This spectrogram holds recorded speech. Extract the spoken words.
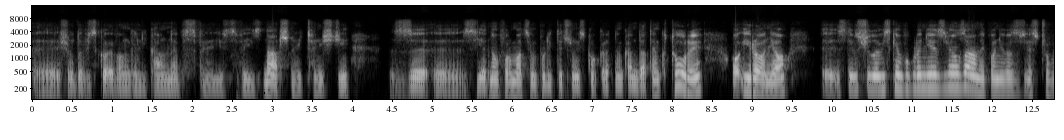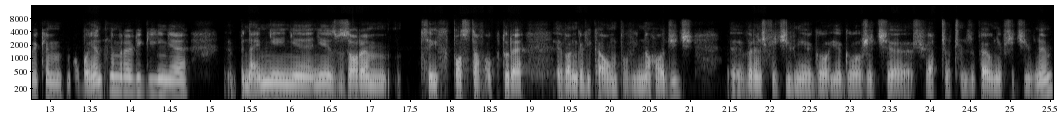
e, środowisko ewangelikalne w swojej, w swojej znacznej części z, e, z jedną formacją polityczną i z konkretnym kandydatem, który, o ironio, z tym środowiskiem w ogóle nie jest związany, ponieważ jest człowiekiem obojętnym religijnie, bynajmniej nie, nie jest wzorem tych postaw, o które ewangelikałom powinno chodzić. Wręcz przeciwnie, jego, jego życie świadczy o czymś zupełnie przeciwnym.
